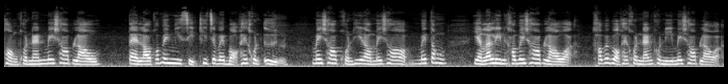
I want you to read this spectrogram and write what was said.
สองคนนั้นไม่ชอบเรา แต่เราก็ไม่มีสิทธิ์ที่จะไปบอกให้คนอื่น ไม่ชอบคนที่เราไม่ชอบ ไม่ต้องอย่างละลินเขาไม่ชอบเราอะ่ะเขาไปบอกให้คนนั้นคนนี้ไม่ชอบเราอะ่ะ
